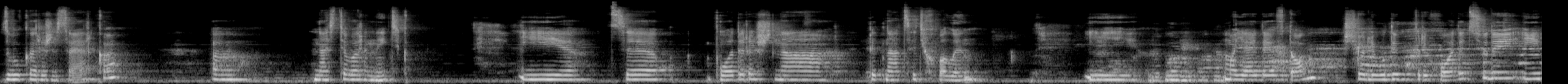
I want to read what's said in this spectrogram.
звукорежисерка е, Настя Вареницька. І це подорож на 15 хвилин. І моя ідея в тому, що люди приходять сюди і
